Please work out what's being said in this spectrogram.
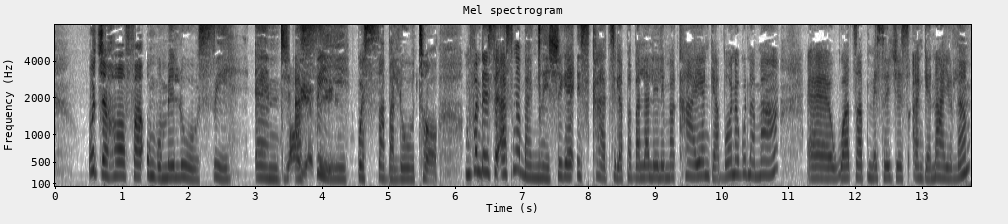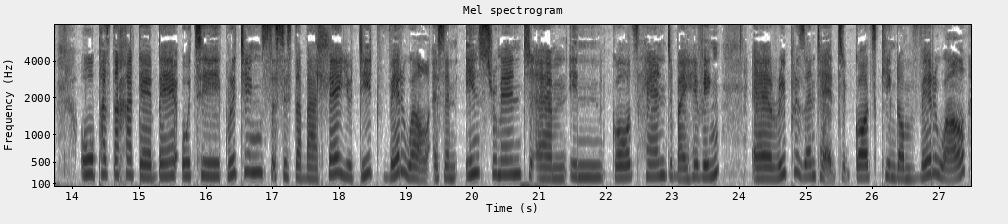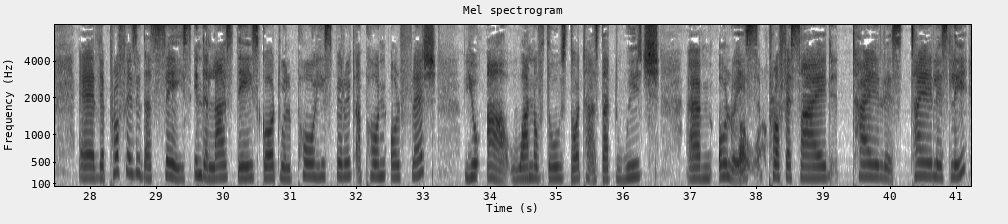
uJehova ungumelusi. And Oh, yes, asiyi kwesabalutho mfundisi asingabancishi ke isikhathi lapha balaleli emakhaya. Ngiyabona kunama eh WhatsApp messages angenayo la. uPastor Khadebe uthi greetings sister Bahle. You did very well as an instrument um in God's hand by having uh, represented God's kingdom very well. Uh, the prophecy that says, In the last days, God will pour his spirit upon all flesh. You are one of those daughters that which um, always Oh, wow. prophesied tireless, tirelessly.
